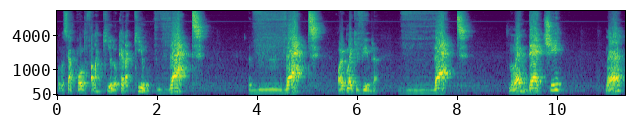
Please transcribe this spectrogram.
Você aponta e fala aquilo, eu quero aquilo. That. That. Olha como é que vibra. That. Não é that, né?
